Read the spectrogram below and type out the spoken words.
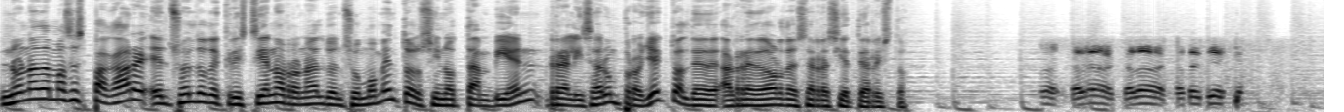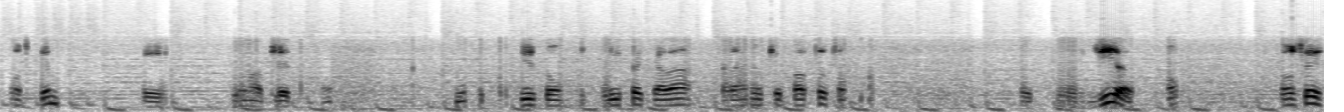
no nada más es pagar el sueldo de Cristiano Ronaldo en su momento, sino también realizar un proyecto alrededor de CR7, Risto. Cada, cada, cada día que un atleta. ¿no? Un futbolista cada, cada que pasa son días. ¿no? Entonces,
